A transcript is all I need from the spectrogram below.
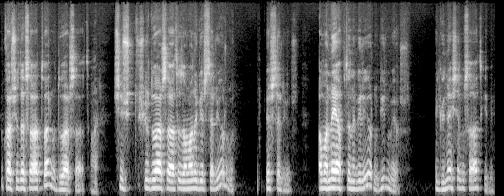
Şu karşıda saat var mı? Duvar saati. Var. Şimdi şu, şu duvar saati zamanı gösteriyor mu? Gösteriyor. Ama ne yaptığını biliyor mu? Bilmiyor. E güneş de bu saat gibi.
